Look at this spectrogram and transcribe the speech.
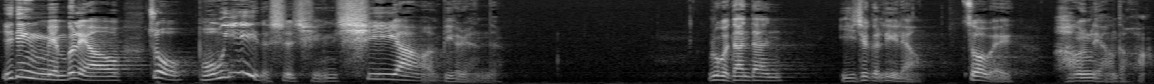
一定免不了做不义的事情，欺压别人的。如果单单以这个力量作为衡量的话，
